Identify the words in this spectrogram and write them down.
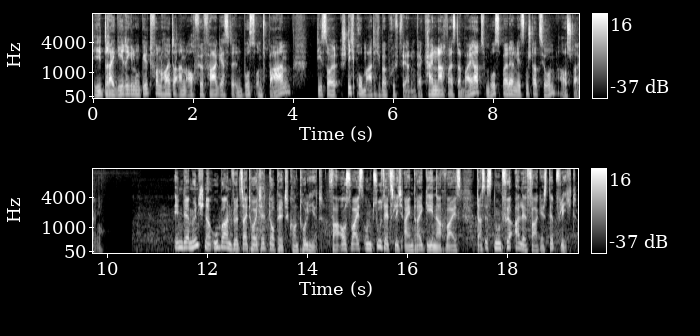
Die 3G-Regelung gilt von heute an auch für Fahrgäste in Bus und Bahn. Dies soll stichprobenartig überprüft werden. Wer keinen Nachweis dabei hat, muss bei der nächsten Station aussteigen. In der Münchner U-Bahn wird seit heute doppelt kontrolliert. Fahrausweis und zusätzlich ein 3G-Nachweis. Das ist nun für alle Fahrgäste Pflicht.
